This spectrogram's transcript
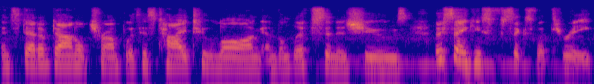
instead of Donald Trump with his tie too long and the lifts in his shoes. They're saying he's six foot three.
